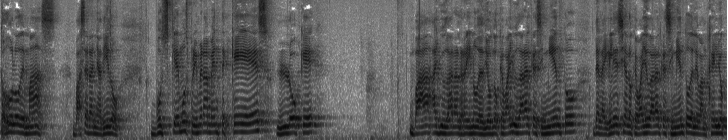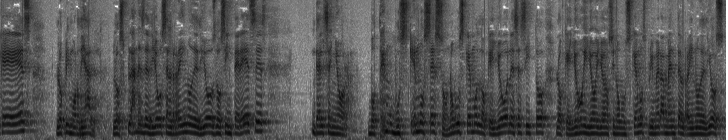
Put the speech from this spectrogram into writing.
Todo lo demás va a ser añadido. Busquemos primeramente qué es lo que va a ayudar al reino de Dios, lo que va a ayudar al crecimiento de la iglesia, lo que va a ayudar al crecimiento del evangelio, qué es lo primordial, los planes de Dios, el reino de Dios, los intereses del Señor. Busquemos eso, no busquemos lo que yo necesito, lo que yo y yo y yo, sino busquemos primeramente el reino de Dios.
